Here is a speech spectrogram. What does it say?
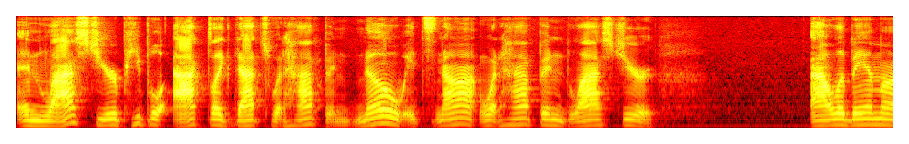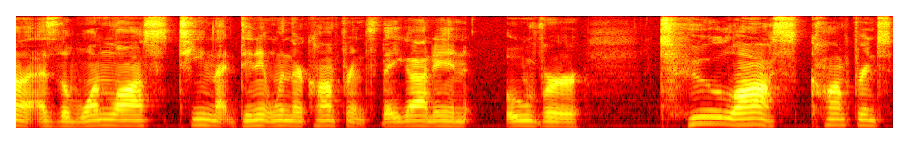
and last year, people act like that's what happened. No, it's not what happened last year. Alabama, as the one loss team that didn't win their conference, they got in over two loss conference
